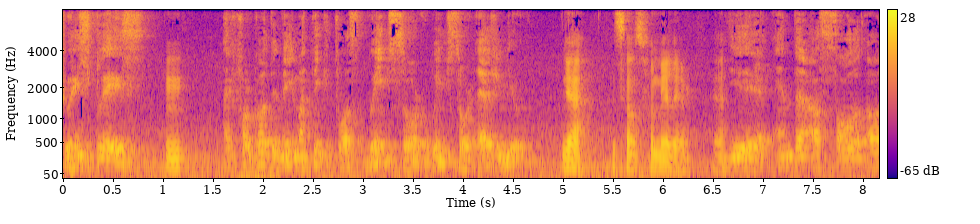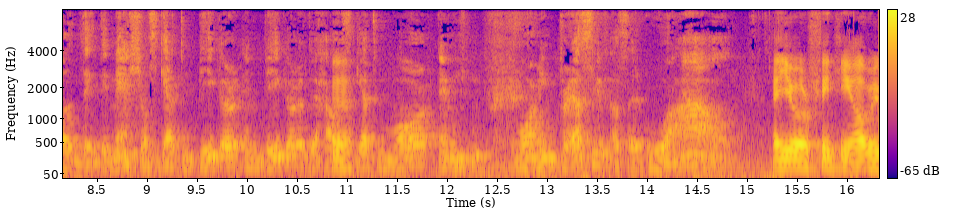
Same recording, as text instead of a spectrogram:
to his place. Hmm. I forgot the name. I think it was Windsor, Windsor Avenue. Yeah. It sounds familiar. Yeah. Yeah, and then I saw uh, the dimensions getting bigger and bigger. The house Yeah. getting more and more impressive. I said, "Wow!" And you were thinking, are we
